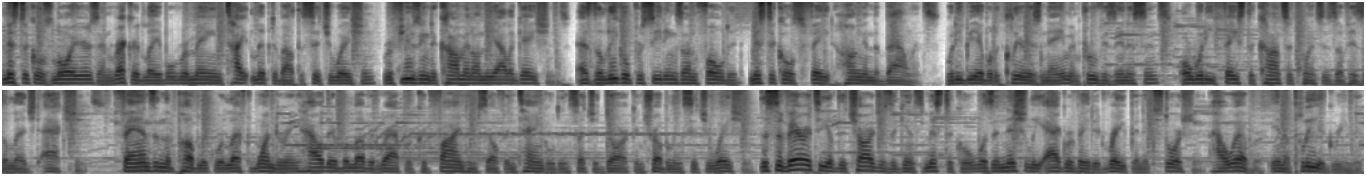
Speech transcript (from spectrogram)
Mystikal's lawyers and record label remained tight-lipped about the situation, refusing to comment on the allegations. As the legal proceedings unfolded, Mystikal's fate hung in the balance. Would he be able to clear his name and prove his innocence, or would he face the consequences of his alleged actions? Fans and the public were left wondering how their beloved rapper could find himself entangled in such a dark and troubling situation. The severity of the charges against Mystikal was initially aggravated rape and extortion. However, in a plea agreement,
